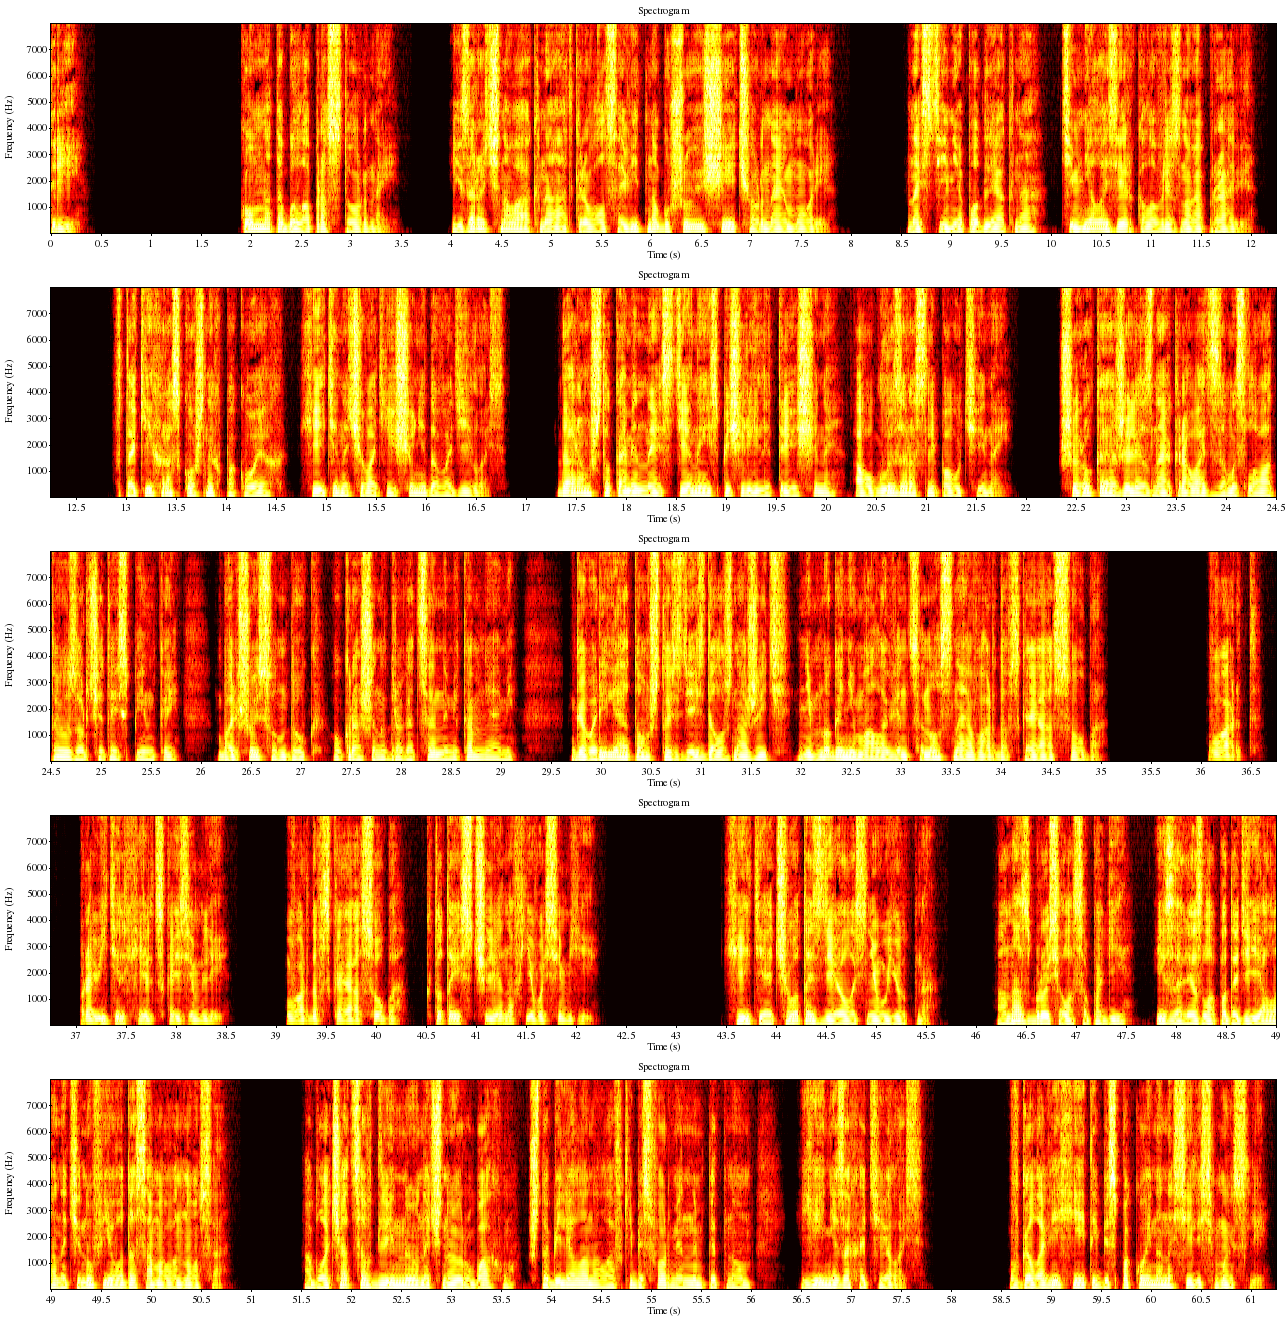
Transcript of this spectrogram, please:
3. Комната была просторной. Из арочного окна открывался вид на бушующее Черное море. На стене подле окна темнело зеркало в резной оправе. В таких роскошных покоях Хейти ночевать еще не доводилось. Даром, что каменные стены испещрили трещины, а углы заросли паутиной. Широкая железная кровать с замысловатой узорчатой спинкой, большой сундук, украшенный драгоценными камнями, говорили о том, что здесь должна жить ни много ни мало венценосная вардовская особа. Вард — правитель Хельтской земли. Вардовская особа — кто-то из членов его семьи. Хейти от чего-то сделалось неуютно. Она сбросила сапоги и залезла под одеяло, натянув его до самого носа. Облачаться в длинную ночную рубаху, что белела на лавке бесформенным пятном, ей не захотелось. В голове Хейты беспокойно носились мысли.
